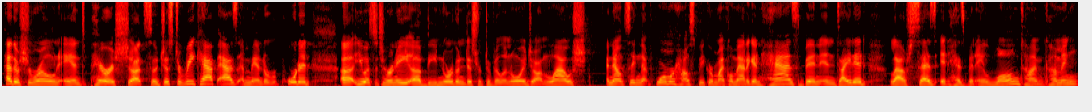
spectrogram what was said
Heather Cherone, and Paris Schutz. So, just to recap, as Amanda reported, uh, U.S. Attorney of the Northern District of Illinois, John Lausch, announcing that former House Speaker Michael Madigan has been indicted. Lausch says it has been a long time coming.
